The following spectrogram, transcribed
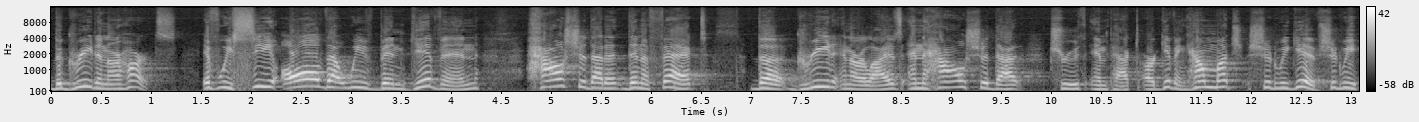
the greed in our hearts? If we see all that we've been given, how should that then affect the greed in our lives, and how should that truth impact our giving? How much should we give? Should we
